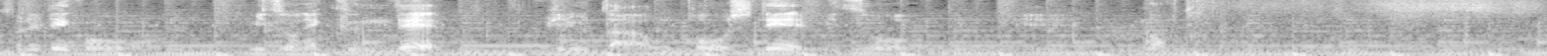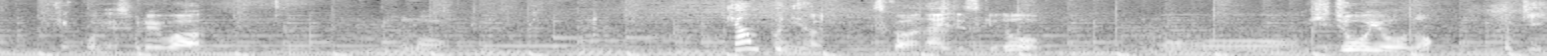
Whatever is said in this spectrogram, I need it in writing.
それでこう水をね汲んでフィルターを通して水を、えー、飲むと。結構ねそれはそのキャンプには使わないですけど非常用の時。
